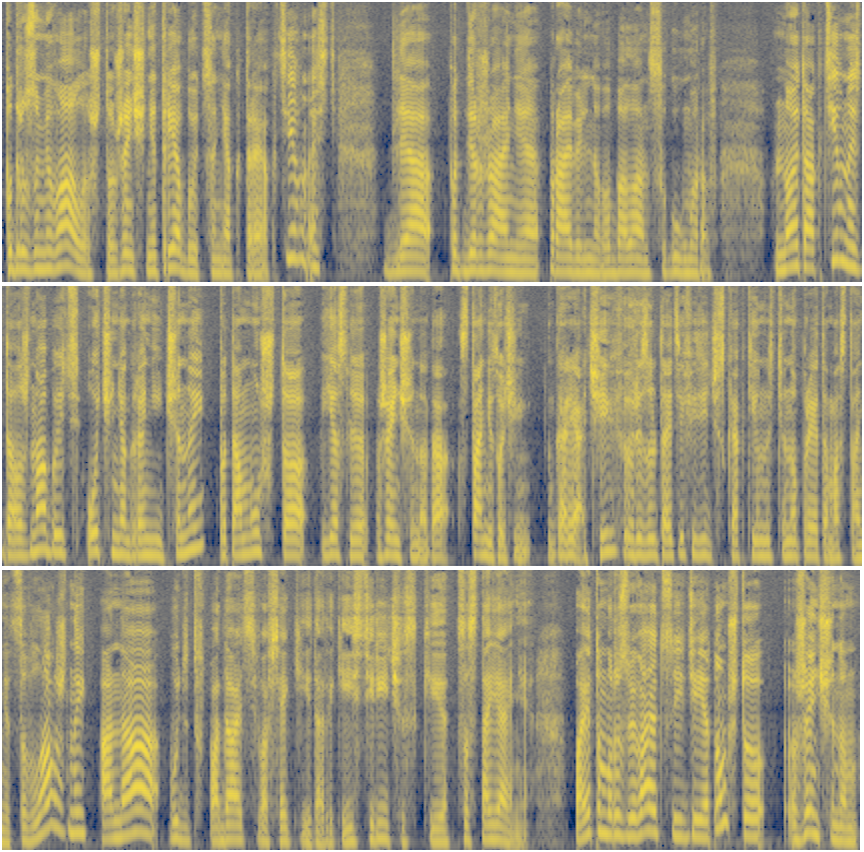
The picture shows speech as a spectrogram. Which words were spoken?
подразумевала, что женщине требуется некоторая активность для поддержания правильного баланса гуморов – но эта активность должна быть очень ограниченной, потому что если женщина да, станет очень горячей в результате физической активности, но при этом останется влажной, она будет впадать во всякие да, такие истерические состояния. Поэтому развиваются идеи о том, что женщинам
